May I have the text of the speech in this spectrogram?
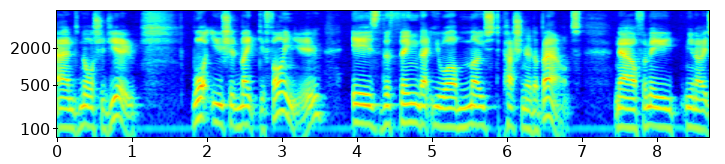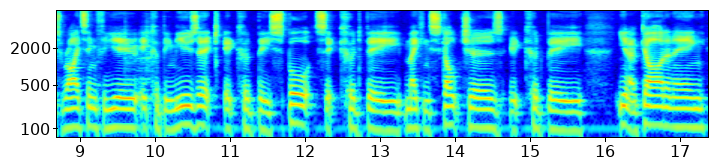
and nor should you. What you should make define you is the thing that you are most passionate about. Now, for me, you know, it's writing for you. It could be music, it could be sports, it could be making sculptures, it could be, you know, gardening,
